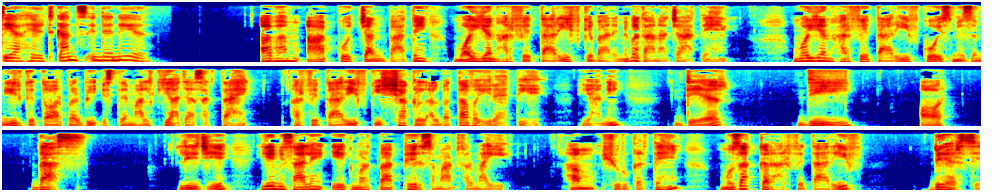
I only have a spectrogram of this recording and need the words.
Der hält ganz in der Nähe. اب ہم آپ کو چند باتیں معین حرف تعریف کے بارے میں بتانا چاہتے ہیں معین حرف تعریف کو اس میں ضمیر کے طور پر بھی استعمال کیا جا سکتا ہے حرف تعریف کی شکل البتہ وہی رہتی ہے یعنی ڈیئر دی اور داس۔ لیجیے یہ مثالیں ایک مرتبہ پھر سماعت فرمائیے۔ ہم شروع کرتے ہیں مذکر حرف تعریف ڈیئر سے۔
